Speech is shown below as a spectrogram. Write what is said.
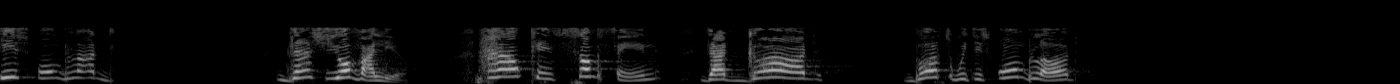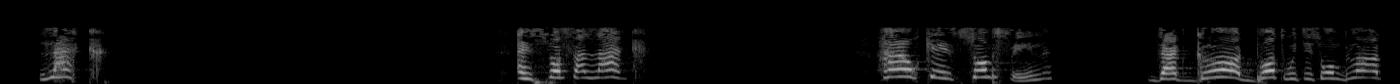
his own blood. That's your value. How can something that God bought with his own blood lack and suffer lack? How can something that God bought with his own blood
